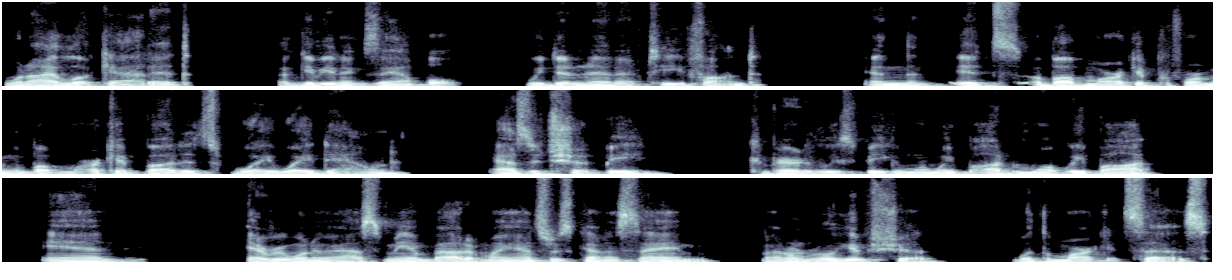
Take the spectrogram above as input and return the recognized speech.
When I look at it, I'll give you an example. We did an NFT fund and it's above market, performing above market, but it's way, way down as it should be, comparatively speaking, when we bought and what we bought. And everyone who asked me about it, my answer is kind of same. I don't really give a shit what the market says.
